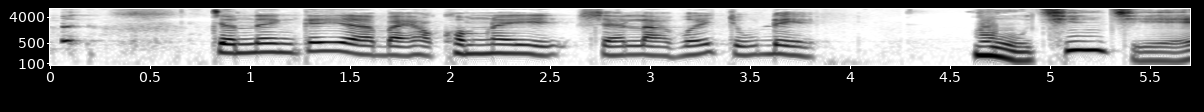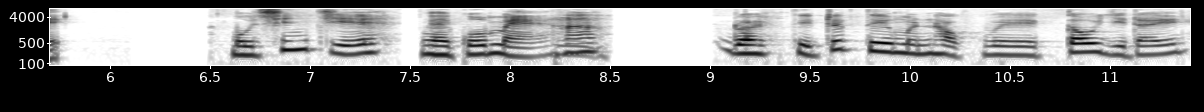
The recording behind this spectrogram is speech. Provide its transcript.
Cho nên cái à, bài học hôm nay sẽ là với chủ đề mùa chiến chế mùa chiến chế ngày của mẹ ừ. ha rồi thì trước tiên mình học về câu gì đấy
